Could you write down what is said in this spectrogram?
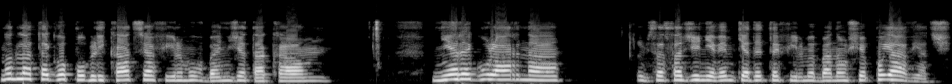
No dlatego publikacja filmów będzie taka nieregularna, w zasadzie nie wiem, kiedy te filmy będą się pojawiać.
